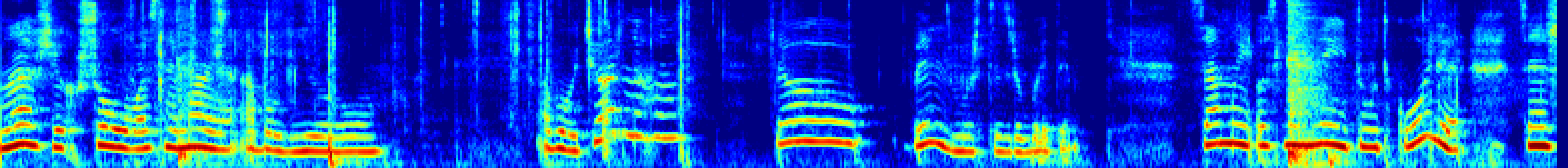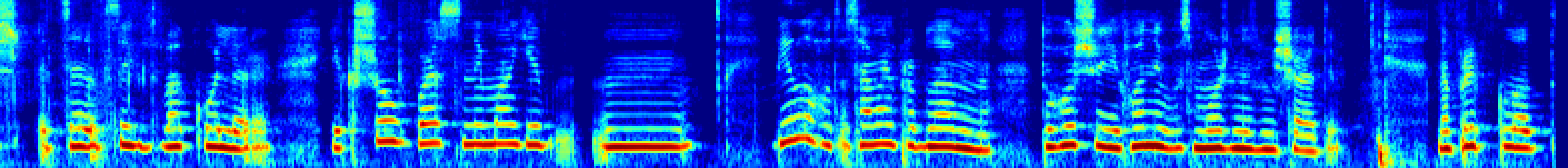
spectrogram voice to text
Але ж якщо у вас немає або білого, або чорного, то ви не зможете зробити. Самий основний тут колір це ж це цих два кольори. Якщо у вас немає м, білого, то саме проблемне, того що його не можна змішати. Наприклад,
